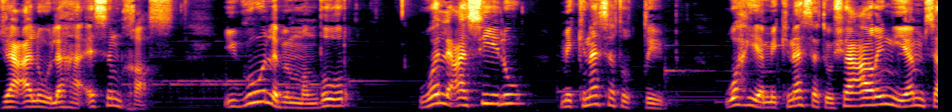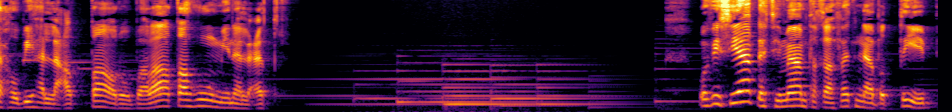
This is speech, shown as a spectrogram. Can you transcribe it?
جعلوا لها اسم خاص. يقول ابن منظور والعسيل مكنسة الطيب وهي مكنسة شعر يمسح بها العطار بلاطه من العطر. وفي سياق اهتمام ثقافتنا بالطيب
